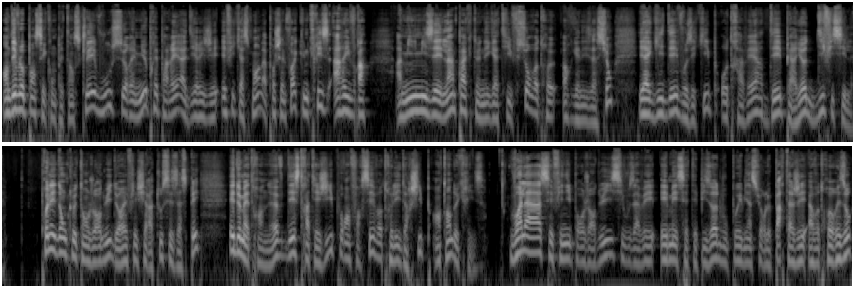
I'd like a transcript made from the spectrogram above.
En développant ces compétences clés, vous serez mieux préparé à diriger efficacement la prochaine fois qu'une crise arrivera, à minimiser l'impact négatif sur votre organisation et à guider vos équipes au travers des périodes difficiles. Prenez donc le temps aujourd'hui de réfléchir à tous ces aspects et de mettre en œuvre des stratégies pour renforcer votre leadership en temps de crise. Voilà, c'est fini pour aujourd'hui. Si vous avez aimé cet épisode, vous pouvez bien sûr le partager à votre réseau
